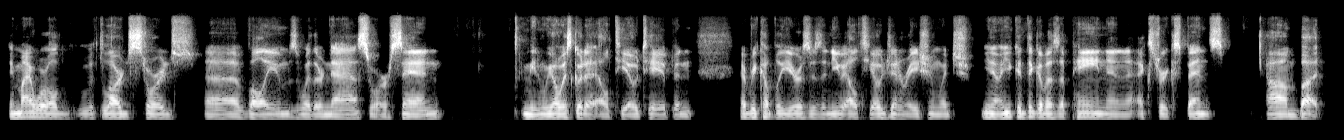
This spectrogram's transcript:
In my world with large storage uh, volumes whether nas or san i mean we always go to lto tape and every couple of years there's a new lto generation which you know you can think of as a pain and an extra expense um, but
